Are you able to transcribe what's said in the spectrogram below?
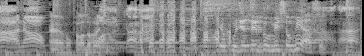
Ah, não. É, vamos falar do. Porra, caralho. Eu podia ter dormido se eu viesse. Caralho.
